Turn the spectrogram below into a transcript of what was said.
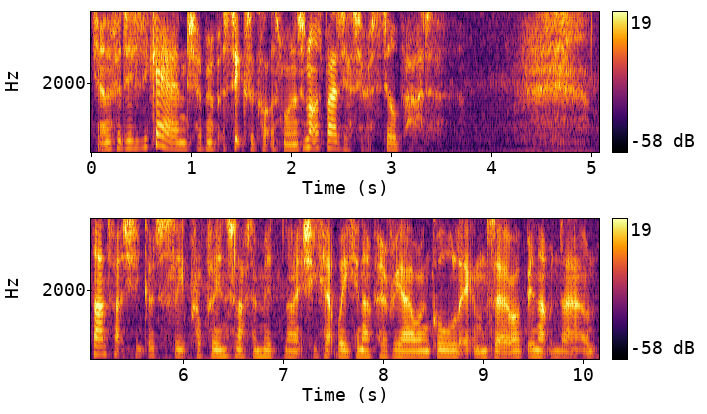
Jennifer did it again. She had me up at six o'clock this morning. It's not as bad as yesterday but still bad. That fact she didn't go to sleep properly until after midnight. She kept waking up every hour and calling so I've been up and down.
